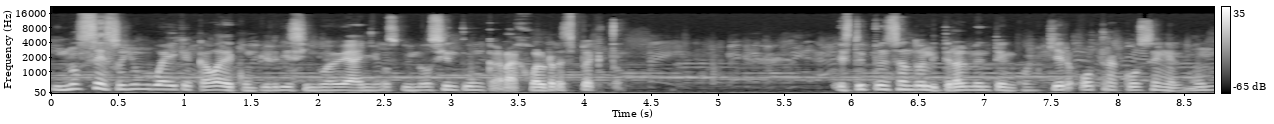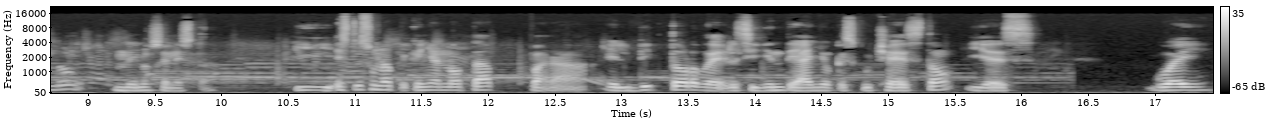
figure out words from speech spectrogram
y no sé, soy un güey que acaba de cumplir 19 años y no siento un carajo al respecto. Estoy pensando literalmente en cualquier otra cosa en el mundo menos en esta. Y esta es una pequeña nota para el Víctor del siguiente año que escuche esto. Y es, güey,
